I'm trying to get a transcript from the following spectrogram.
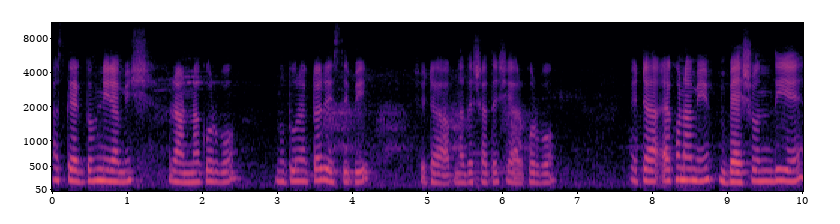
আজকে একদম নিরামিষ রান্না করব। নতুন একটা রেসিপি সেটা আপনাদের সাথে শেয়ার করব। এটা এখন আমি বেসন দিয়ে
